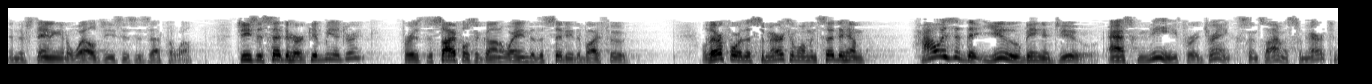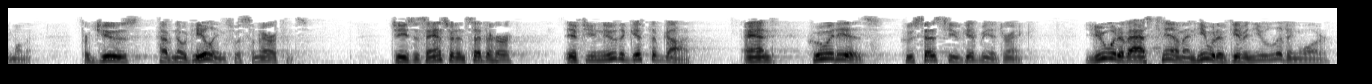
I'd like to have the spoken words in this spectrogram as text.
And they're standing at a well. Jesus is at the well. Jesus said to her, Give me a drink. For his disciples had gone away into the city to buy food. Well, therefore, the Samaritan woman said to him, how is it that you, being a Jew, ask me for a drink, since I'm a Samaritan woman? For Jews have no dealings with Samaritans. Jesus answered and said to her, If you knew the gift of God, and who it is who says to you, Give me a drink, you would have asked him, and he would have given you living water.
